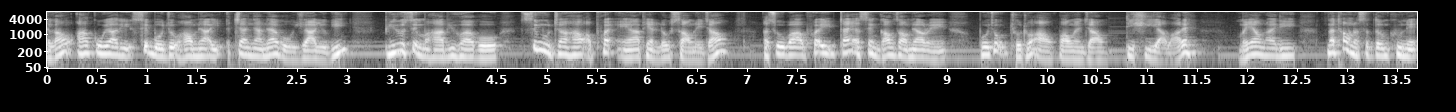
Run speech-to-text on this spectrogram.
၎င်းအားကိုးရသည့်စစ်ဗိုလ်ချုပ်ဟောင်းများ၏အကြံဉာဏ်များကိုယာယူပြီးပြည်သူ့စစ်မဟာဗျူဟာကိုစစ်မှုထမ်းဟောင်းအဖွဲ့အင်အားဖြင့်လှုပ်ဆောင်နေကြောင်းအဆိုပါအဖွဲ့၏တိုင်းအဆင့်ခေါင်းဆောင်များတွင်ဗိုလ်ချုပ်ချိုထွန်းအောင်ပါဝင်ကြောင်းသိရှိရပါတယ်။မယောင်နိုင်သည့်2023ခုနှစ်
